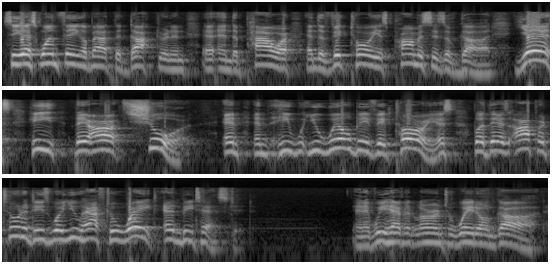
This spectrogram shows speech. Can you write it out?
See, that's one thing about the doctrine and, and the power and the victorious promises of God. Yes, he, they are sure. And, and he, you will be victorious, but there's opportunities where you have to wait and be tested. And if we haven't learned to wait on God,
